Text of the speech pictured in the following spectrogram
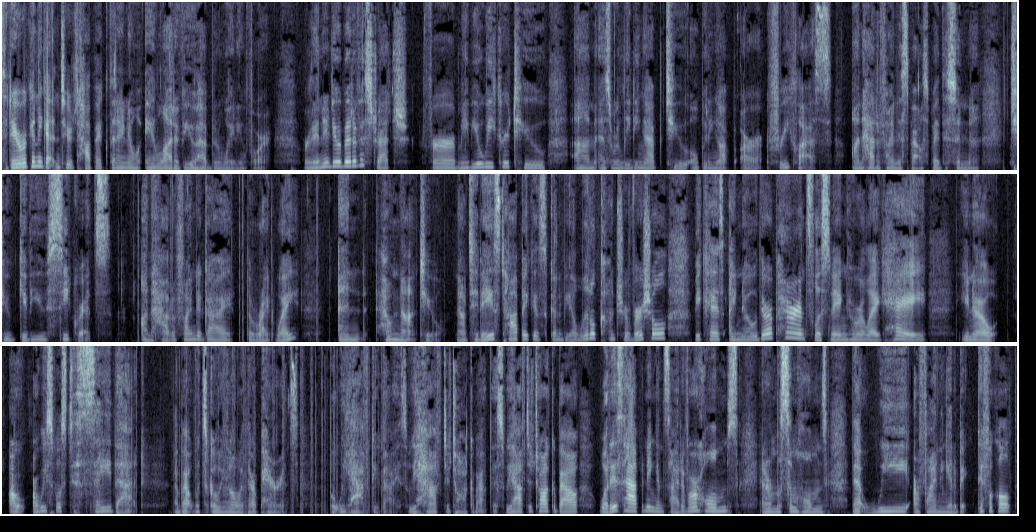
Today, we're going to get into a topic that I know a lot of you have been waiting for. We're going to do a bit of a stretch for maybe a week or two um, as we're leading up to opening up our free class on how to find a spouse by the Sunnah to give you secrets on how to find a guy the right way and how not to. Now, today's topic is going to be a little controversial because I know there are parents listening who are like, hey, you know, are, are we supposed to say that? About what's going on with our parents. But we have to, guys. We have to talk about this. We have to talk about what is happening inside of our homes and our Muslim homes that we are finding it a bit difficult.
